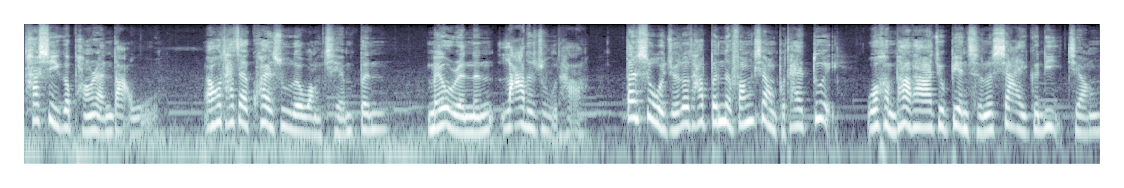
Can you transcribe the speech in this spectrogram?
它是一个庞然大物，然后它在快速的往前奔，没有人能拉得住它。但是我觉得它奔的方向不太对，我很怕它就变成了下一个丽江。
